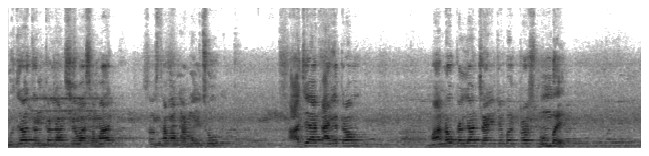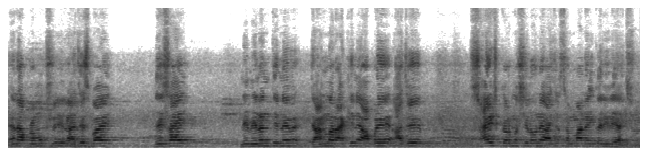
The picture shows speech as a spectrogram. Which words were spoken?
ગુજરાત જનકલ્યાણ સેવા સમાજ સંસ્થામાં પ્રમુખ છું. આજે આ કાર્યક્રમ માનવ કલ્યાણ ચેરિટેબલ ટ્રસ્ટ મુંબઈ એના પ્રમુખ શ્રી રાજેશભાઈ દેસાઈની વિનંતીને ધ્યાનમાં રાખીને આપણે આજે સાઠ કર્મશીલોને આજે સન્માન અહીં કરી રહ્યા છીએ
